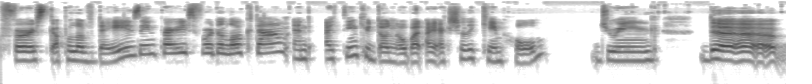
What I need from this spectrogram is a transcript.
first couple of days in Paris for the lockdown, and I think you don't know, but I actually came home during the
